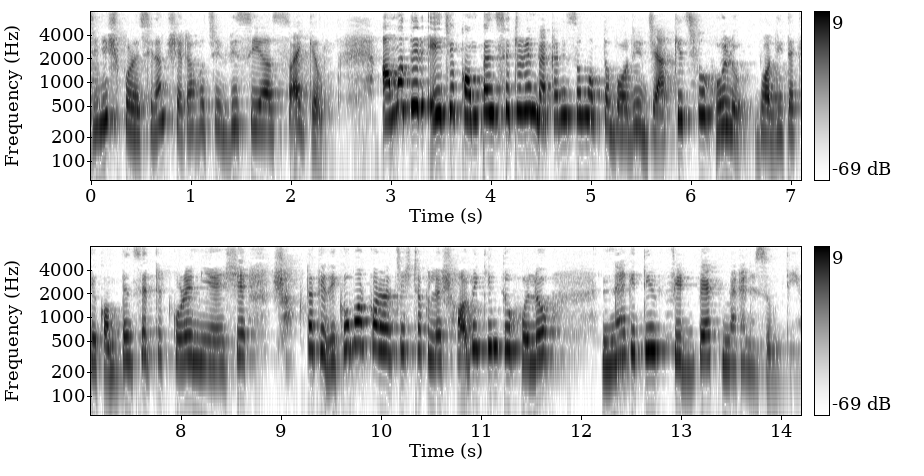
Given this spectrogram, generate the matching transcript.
জিনিস পড়েছিলাম, সেটা হচ্ছে ভিসিয়াস সাইকেল আমাদের এই যে কম্পেনসেটরি মেকানিজম অফ দ্য বডির যা কিছু হলো বডিটাকে কম্পেনসেটেড করে নিয়ে এসে শকটাকে রিকভার করার চেষ্টা করলে সবই কিন্তু হলো নেগেটিভ ফিডব্যাক মেকানিজম দিয়ে।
